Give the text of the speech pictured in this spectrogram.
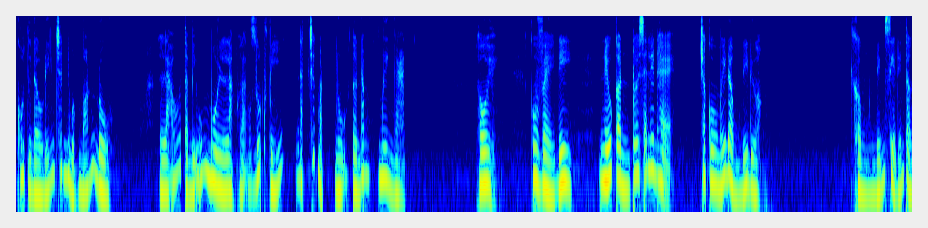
cô từ đầu đến chân như một món đồ. Lão ta bĩu môi lặng lặng rút ví, đặt trước mặt nụ tờ 50 ngàn. Thôi, cô về đi. Nếu cần tôi sẽ liên hệ cho cô mấy đồng đi đường. Không đếm xỉa đến tờ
